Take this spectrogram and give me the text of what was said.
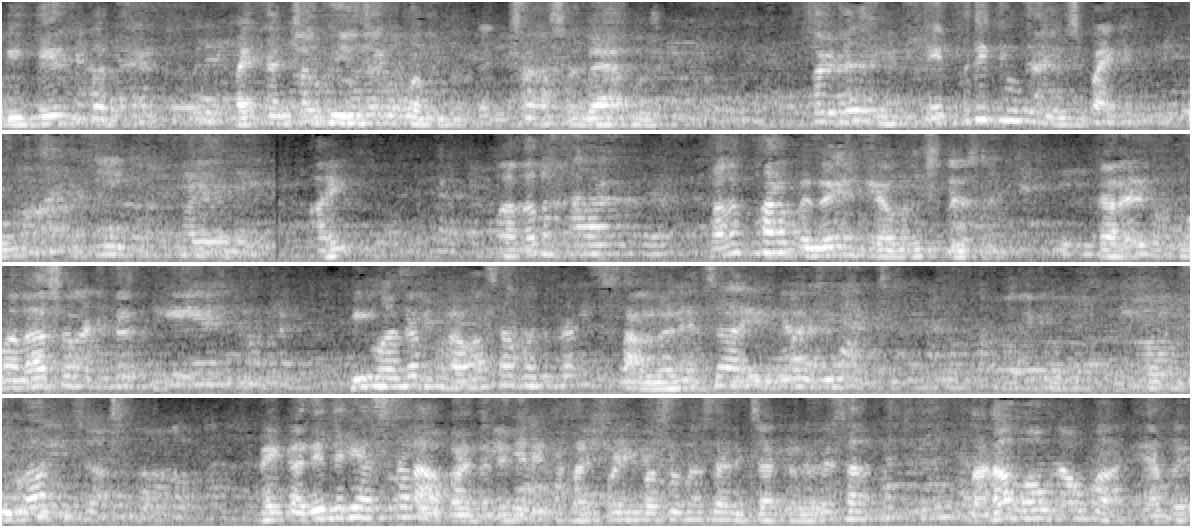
बिहेव करताय. आणि त्यांच्या म्युझिक बनतं त्यांच्या सगळ्या गोष्टी. एव्हरीथिंग इज इन्स्पायरिंग आणि मला मला फार मजा येते या गोष्टीची. कारण मला असं वाटतं की मी माझ्या प्रवासाबद्दल सांगण्याचा ऐवजी किंवा हे कधीतरी असतं ना आपण कधीतरी लहानपणीपासून असा विचार करतो सर बड़ा भाऊ गाँव में या फिर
